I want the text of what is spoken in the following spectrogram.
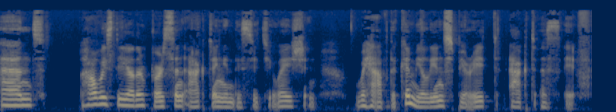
And how is the other person acting in this situation? We have the chameleon spirit act as if.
